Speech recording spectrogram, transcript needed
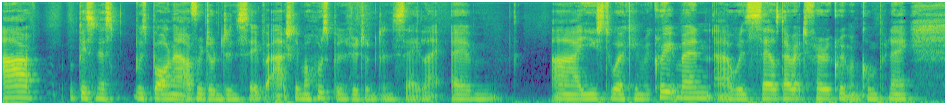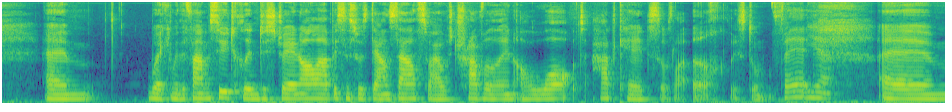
our business was born out of redundancy, but actually my husband's redundancy. Like um, I used to work in recruitment. I was sales director for a recruitment company. Um, working with the pharmaceutical industry, and all our business was down south. So I was traveling a lot, had kids. So I was like, ugh, this doesn't fit. Yeah. Um,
